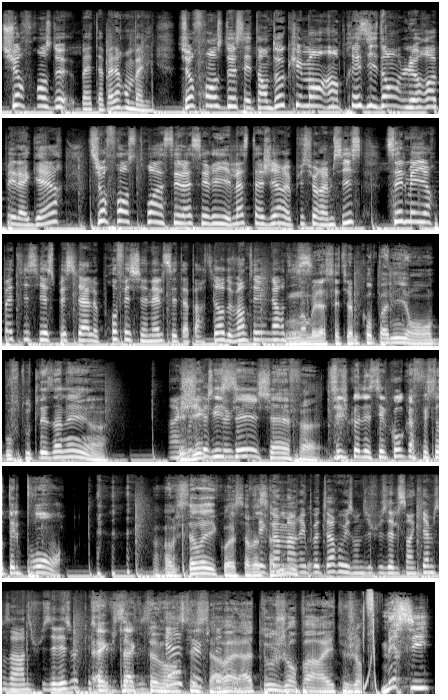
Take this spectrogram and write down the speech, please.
Sur France 2, bah t'as pas l'air emballé. Sur France 2, c'est un document, un président, l'Europe et la guerre. Sur France 3, c'est la série La stagiaire. Et puis sur M6, c'est le meilleur pâtissier spécial professionnel. C'est à partir de 21h10. Non mais la septième compagnie, on bouffe toutes les années. Écoute, J'ai glissé, chef. Si je connaissais le con qui a fait sauter le pont. Ah, c'est vrai quoi, ça va C'est comme minutes. Harry Potter où ils ont diffusé le cinquième sans avoir diffusé les autres. Exactement, c'est ça. Voilà, toujours pareil, toujours. Merci,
